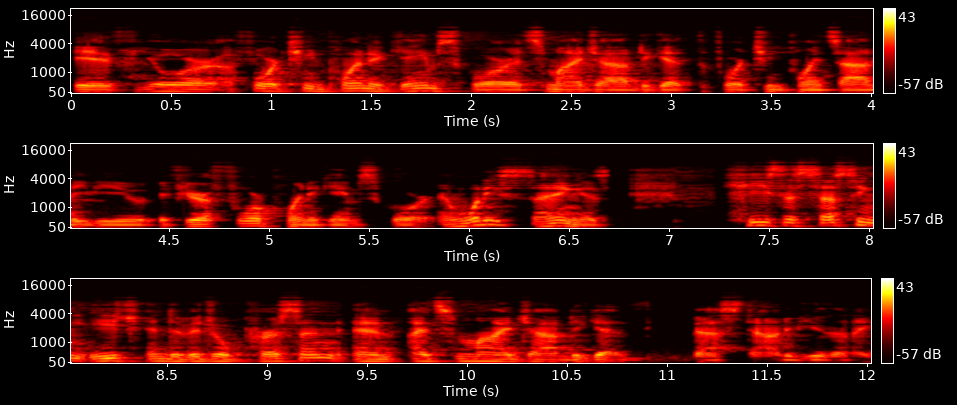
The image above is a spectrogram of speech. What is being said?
If you're a 14 point a game score, it's my job to get the 14 points out of you. If you're a four point a game score. And what he's saying is, he's assessing each individual person, and it's my job to get best out of you that I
